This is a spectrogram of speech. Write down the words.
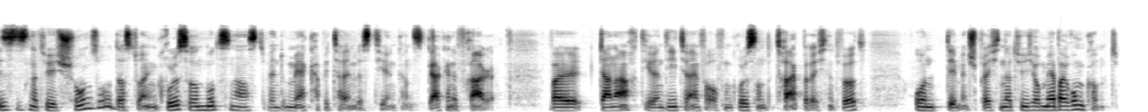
ist es natürlich schon so, dass du einen größeren Nutzen hast, wenn du mehr Kapital investieren kannst. Gar keine Frage. Weil danach die Rendite einfach auf einen größeren Betrag berechnet wird und dementsprechend natürlich auch mehr bei rumkommt.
